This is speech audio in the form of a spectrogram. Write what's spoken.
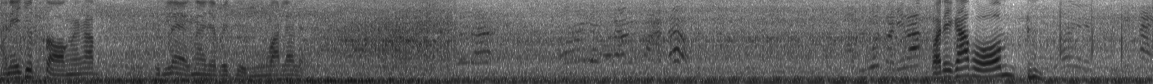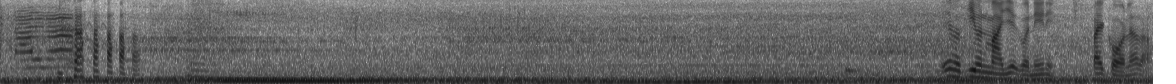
อันนี้ชุดสองนะครับ ชุดแรกน่าจะไปถึงวัดแล้วแหละ สวัสดีครับผมเอ๊ะเมื่อกี้มันมาเยอะกว่านี้นี่ ไปก่อนแล้วเหรอ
